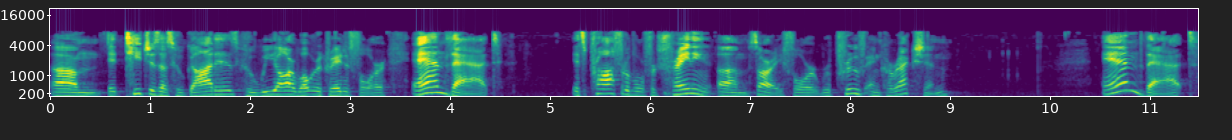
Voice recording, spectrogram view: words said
um, it teaches us who God is, who we are, what we're created for, and that it's profitable for training, um, sorry, for reproof and correction, and that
